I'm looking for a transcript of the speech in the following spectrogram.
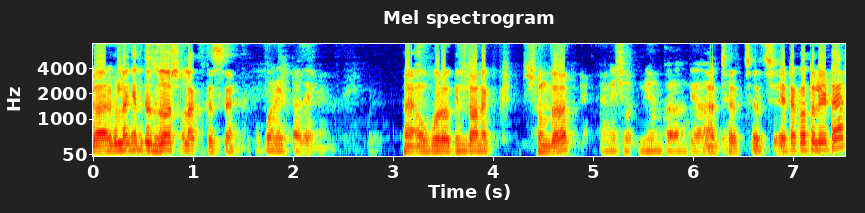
ডয়ারগুলো কিন্তু জোশ লাগতেছে। উপরেরটা দেখেন। হ্যাঁ উপরেও কিন্তু অনেক সুন্দর। আচ্ছা আচ্ছা আচ্ছা। এটা কত লিটার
